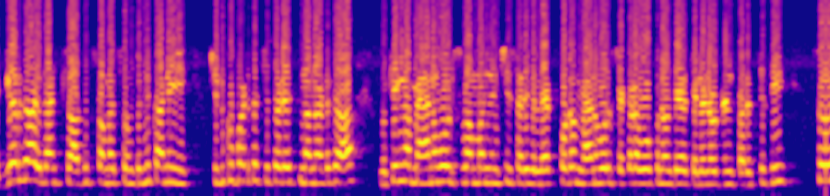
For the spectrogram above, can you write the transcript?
రెగ్యులర్గా ఇలాంటి ట్రాఫిక్ సమస్య ఉంటుంది. కానీ చినుకు పడితే చిత్తడెత్తుంది అన్నట్టుగా ముఖ్యంగా మాన్యువల్స్ సంబంధించి సరిగా లేకపోవడం మాన్యువల్స్ ఎక్కడ ఓపెన్ ఉంటాయో తెలియనటువంటి పరిస్థితి. సో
